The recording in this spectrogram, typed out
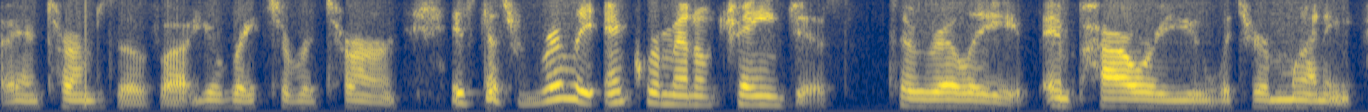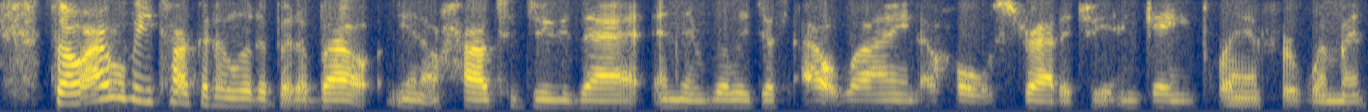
in terms of uh, your rates of return, it's just really incremental changes to really empower you with your money. So I will be talking a little bit about you know how to do that, and then really just outline a whole strategy and game plan for women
